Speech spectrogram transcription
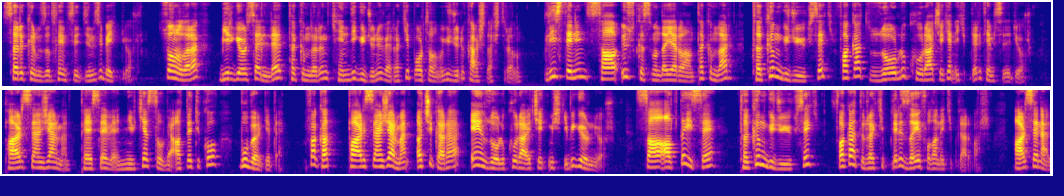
sarı kırmızılı temsilcimizi bekliyor. Son olarak bir görsel ile takımların kendi gücünü ve rakip ortalama gücünü karşılaştıralım. Listenin sağ üst kısmında yer alan takımlar takım gücü yüksek fakat zorlu kura çeken ekipleri temsil ediyor. Paris Saint Germain, PSV, Newcastle ve Atletico bu bölgede. Fakat Paris Saint Germain açık ara en zorlu kurayı çekmiş gibi görünüyor. Sağ altta ise takım gücü yüksek fakat rakipleri zayıf olan ekipler var. Arsenal,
